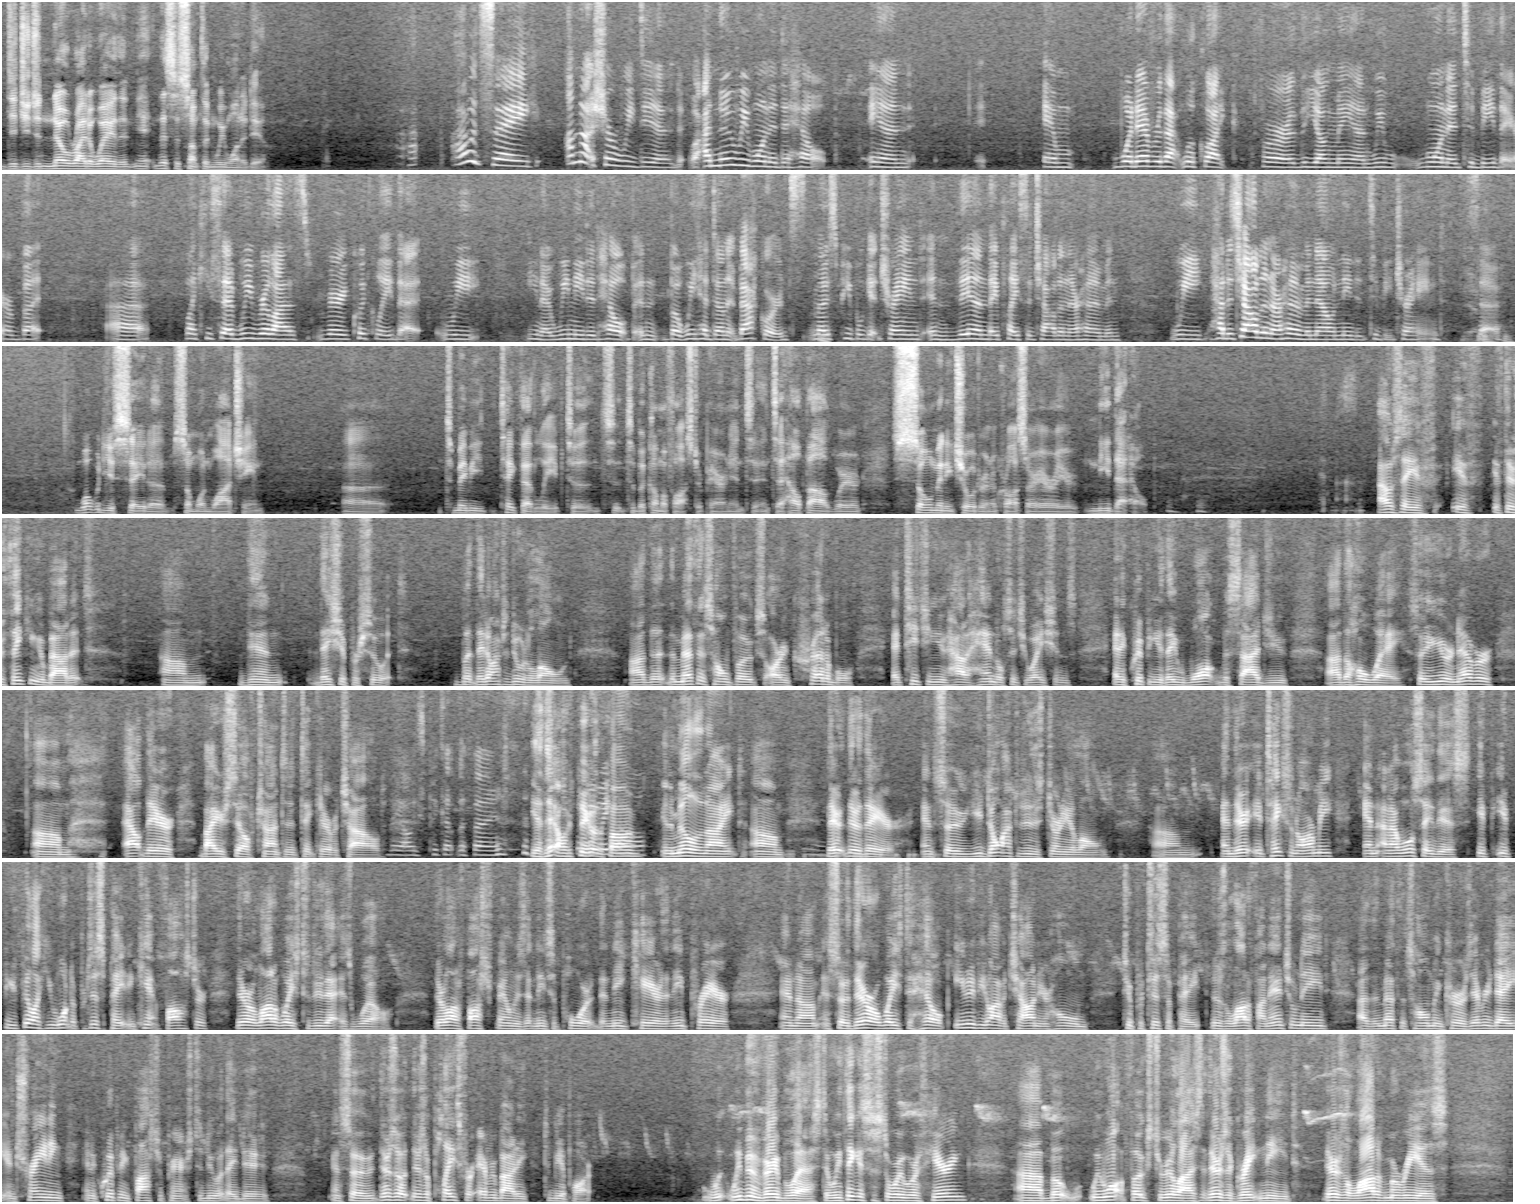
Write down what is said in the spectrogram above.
did you know right away that this is something we want to do? I would say I'm not sure we did. Well, I knew we wanted to help, and and whatever that looked like for the young man, we wanted to be there. But uh, like he said, we realized very quickly that we, you know, we needed help, and but we had done it backwards. Most people get trained and then they place a child in their home, and we had a child in our home and now needed to be trained. So. What would you say to someone watching uh, to maybe take that leap to, to, to become a foster parent and to, and to help out where so many children across our area need that help? I would say if if if they're thinking about it, um, then they should pursue it, but they don't have to do it alone. Uh, the the Methodist Home folks are incredible at teaching you how to handle situations and equipping you. They walk beside you uh, the whole way, so you're never um, out there by yourself trying to take care of a child. They always pick up the phone. Yeah, they always pick up the phone call. in the middle of the night. Um, they're they're there, and so you don't have to do this journey alone. Um, and there, it takes an army. And, and I will say this: if if you feel like you want to participate and can't foster, there are a lot of ways to do that as well. There are a lot of foster families that need support, that need care, that need prayer, and um, and so there are ways to help, even if you don't have a child in your home to participate. There's a lot of financial need. Uh, the Methodist Home encourages every day in training and equipping foster parents to do what they do. And so there's a there's a place for everybody to be a part. We, we've been very blessed, and we think it's a story worth hearing. Uh, but we want folks to realize that there's a great need. There's a lot of Marias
